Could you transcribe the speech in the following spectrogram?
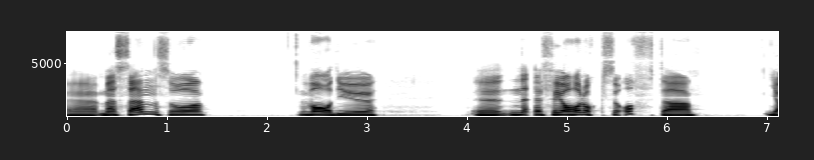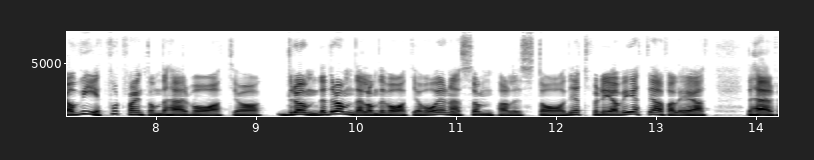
Eh, men sen så var det ju eh, för jag har också ofta jag vet fortfarande inte om det här var att jag drömde drömde eller om det var att jag var i den här sömnparalysstadiet. För det jag vet i alla fall är att det här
